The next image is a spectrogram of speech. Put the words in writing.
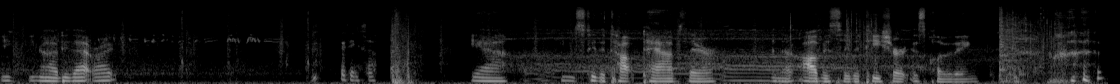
You, you know how to do that, right? I think so. Yeah. You can see the top tabs there. And then obviously the t-shirt is clothing.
